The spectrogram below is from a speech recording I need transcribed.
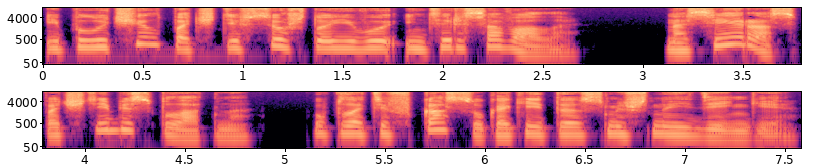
и получил почти все, что его интересовало, на сей раз почти бесплатно, уплатив в кассу какие-то смешные деньги.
